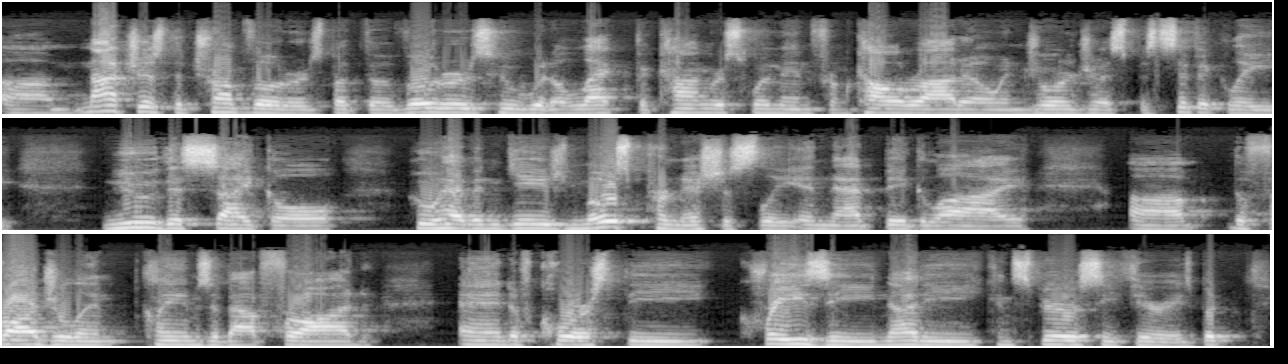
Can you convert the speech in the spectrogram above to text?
um, not just the Trump voters, but the voters who would elect the congresswomen from Colorado and Georgia specifically, knew this cycle, who have engaged most perniciously in that big lie, uh, the fraudulent claims about fraud, and of course the crazy, nutty conspiracy theories. But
